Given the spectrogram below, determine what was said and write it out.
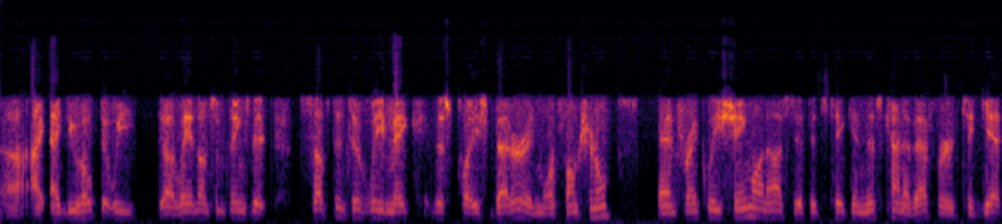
Uh, I, I do hope that we uh, land on some things that substantively make this place better and more functional. And frankly, shame on us if it's taken this kind of effort to get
